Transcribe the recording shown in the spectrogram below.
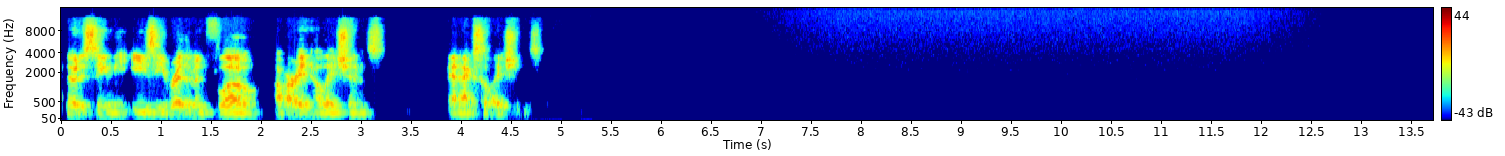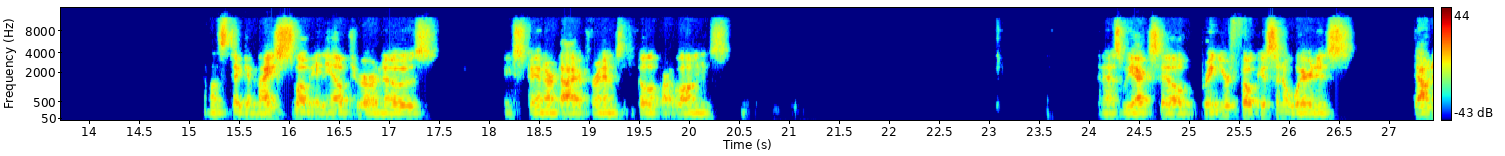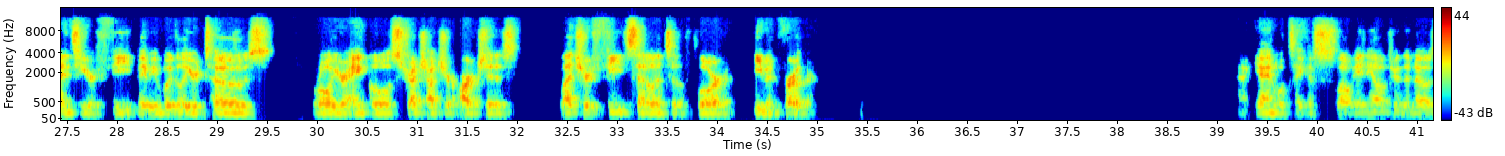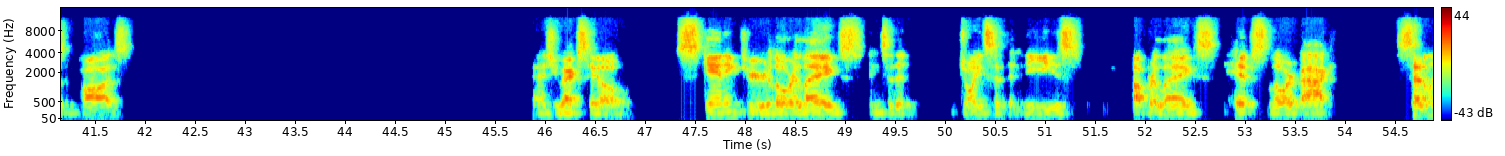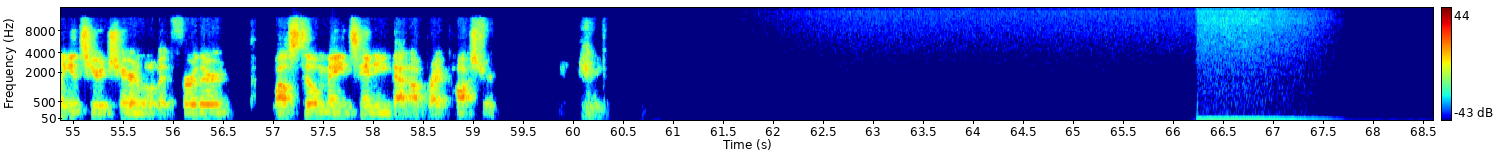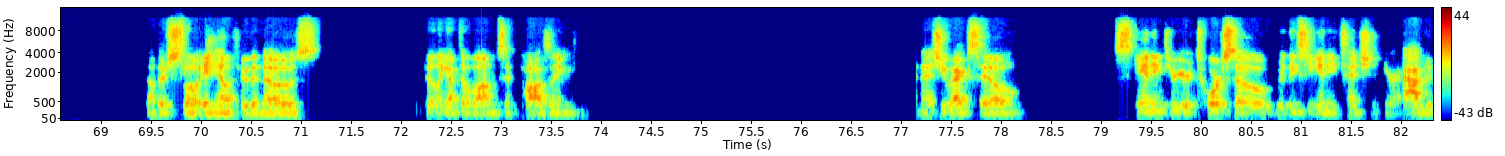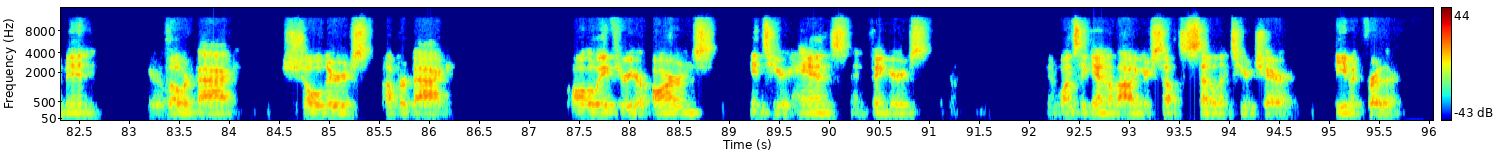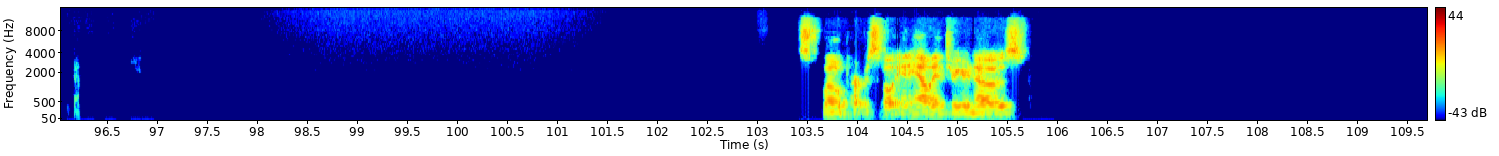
noticing the easy rhythm and flow of our inhalations and exhalations. Let's take a nice slow inhale through our nose, expand our diaphragms and fill up our lungs. And as we exhale, bring your focus and awareness down into your feet. Maybe wiggle your toes, roll your ankles, stretch out your arches. Let your feet settle into the floor even further. Again, we'll take a slow inhale through the nose and pause. As you exhale, scanning through your lower legs into the joints of the knees, upper legs, hips, lower back, settling into your chair a little bit further while still maintaining that upright posture. Another slow inhale through the nose, filling up the lungs and pausing And as you exhale, scanning through your torso, releasing any tension in your abdomen, your lower back, shoulders, upper back, all the way through your arms, into your hands and fingers. And once again, allowing yourself to settle into your chair even further. Slow, purposeful inhale in through your nose.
